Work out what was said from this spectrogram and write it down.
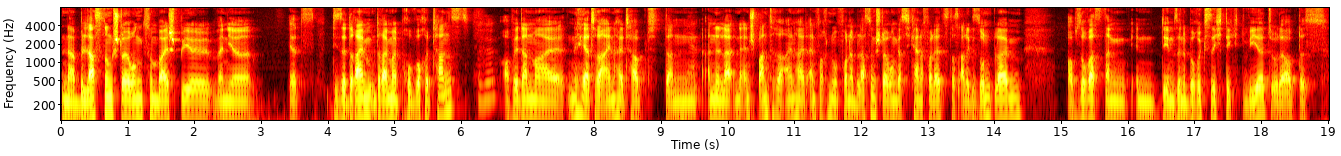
einer Belastungssteuerung zum Beispiel, wenn ihr jetzt diese drei, dreimal pro Woche tanzt, mhm. ob ihr dann mal eine härtere Einheit habt, dann ja. eine, eine entspanntere Einheit, einfach nur von der Belastungssteuerung, dass sich keiner verletzt, dass alle gesund bleiben ob sowas dann in dem Sinne berücksichtigt wird oder ob das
